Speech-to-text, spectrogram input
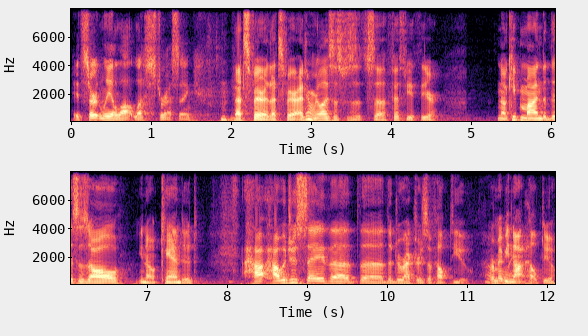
it's certainly a lot less stressing. That's fair. That's fair. I didn't realize this was its uh, 50th year. Now, keep in mind that this is all you know, candid. How, how would you say the, the, the directors have helped you, Oh, or maybe not helped you?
